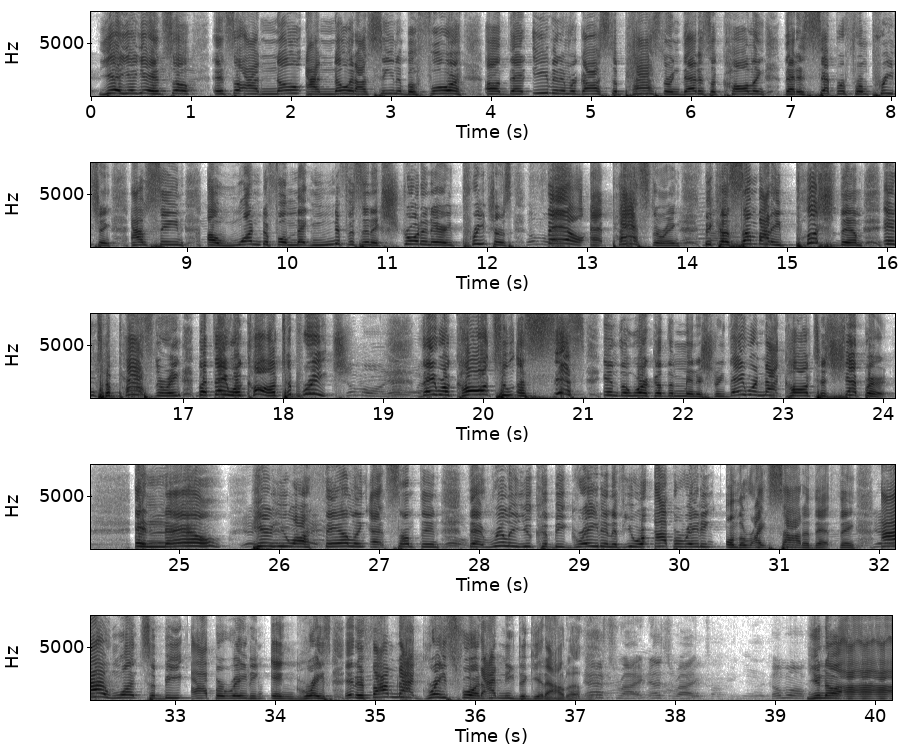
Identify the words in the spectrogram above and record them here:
yeah, yeah. Yeah. And so, and so I know, I know it. I've seen it before. Uh, that even in regards to pastoring, that is a calling that is separate from preaching. I've seen a wonderful, magnificent, extraordinary preachers fail at pastoring because somebody pushed them into pastoring, but they were called to preach. They were called to assist in the work of the ministry. They were not called to shepherd. And now here you are failing at something that really you could be great in if you were operating on the right side of that thing. I want to be operating in grace. And if I'm not grace for it, I need to get out of it. That's right. That's right. Come on. You know, I,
